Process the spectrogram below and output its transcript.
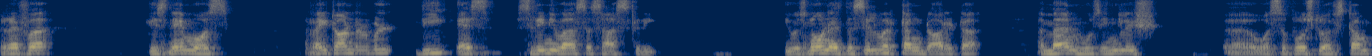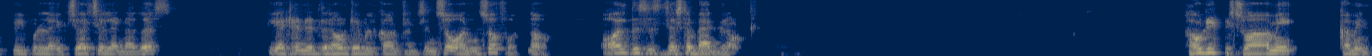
refer. His name was Right Honorable V.S. Srinivasa Sastri. He was known as the silver tongued orator, a man whose English uh, was supposed to have stumped people like Churchill and others. He attended the Roundtable Conference and so on and so forth. Now, all this is just a background. How did Swami come in?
